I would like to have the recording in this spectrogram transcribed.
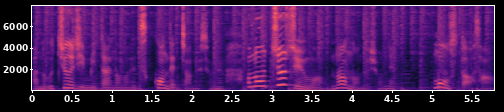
あの宇宙人みたいなので突っ込んでっちゃうんですよね。あの宇宙人は何なんでしょうね。モンスターさん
